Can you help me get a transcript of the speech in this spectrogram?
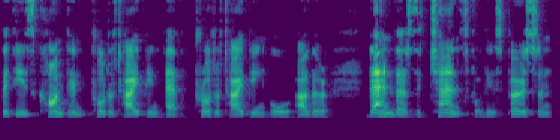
that is content prototyping, app prototyping or other, then there's a chance for this person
